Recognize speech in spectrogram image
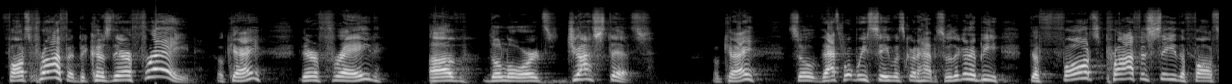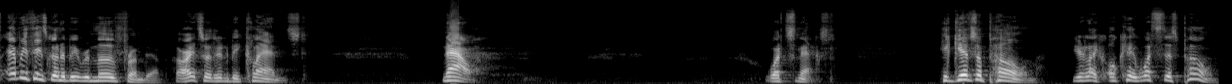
False prophet because they're afraid, okay? They're afraid of the Lord's justice, okay? So that's what we see what's going to happen. So they're going to be the false prophecy, the false, everything's going to be removed from them. All right, so they're going to be cleansed. Now, what's next? He gives a poem. You're like, okay, what's this poem?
